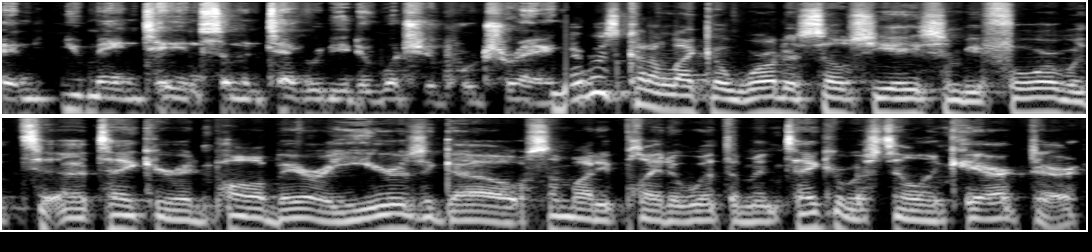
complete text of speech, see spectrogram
and you maintain some integrity to what you're portraying. There was kind of like a word association before with uh, Taker and Paul Bearer years ago. Somebody played it with them, and Taker was still in character,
